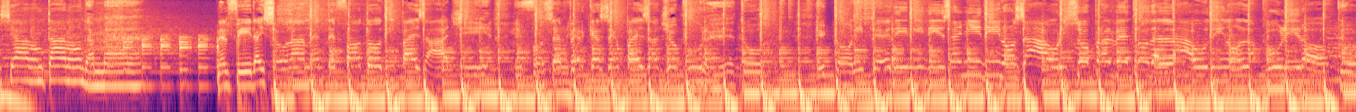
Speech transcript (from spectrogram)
sia lontano da me. Nel feed hai solamente foto di paesaggi. E forse è perché sei un paesaggio pure tu. E con i piedi mi disegni dinosauri. Sopra il vetro dell'Audi non la pulirò più.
